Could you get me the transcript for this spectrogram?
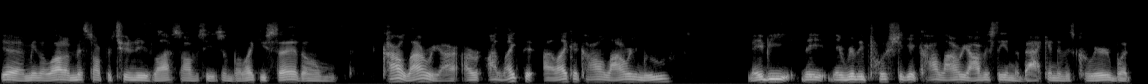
Yeah, I mean a lot of missed opportunities last offseason, but like you said, um, Kyle Lowry, I I, I like that. I like a Kyle Lowry move. Maybe they, they really push to get Kyle Lowry, obviously in the back end of his career, but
